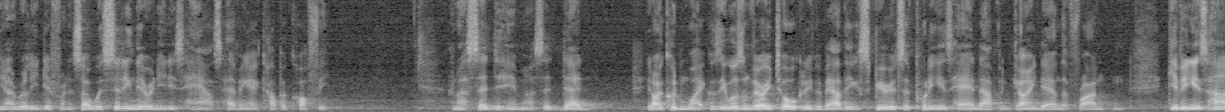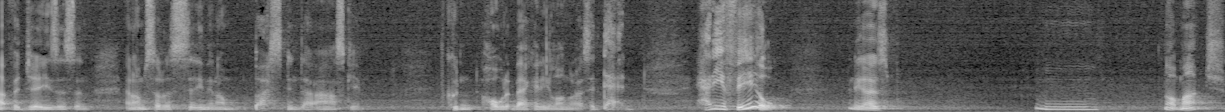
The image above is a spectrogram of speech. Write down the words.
you know, really different. And so we're sitting there in his house having a cup of coffee. And I said to him, I said, Dad, you know, I couldn't wait because he wasn't very talkative about the experience of putting his hand up and going down the front and giving his heart for Jesus. And, and I'm sort of sitting there and I'm busting to ask him. Couldn't hold it back any longer. I said, Dad, how do you feel? And he goes, mm, not much.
